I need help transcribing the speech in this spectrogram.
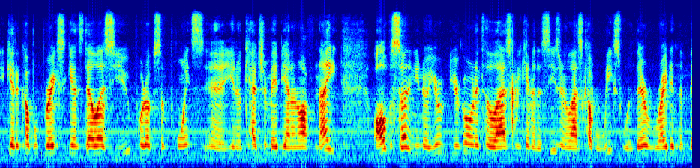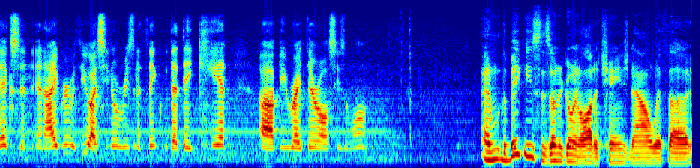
you, get a couple breaks against LSU, put up some points, uh, you know catch them maybe on an off night. All of a sudden, you know you're you're going into the last weekend of the season, or the last couple weeks where they're right in the mix. And and I agree with you. I see no reason to think that they can't uh, be right there all season long. And the Big East is undergoing a lot of change now with uh,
